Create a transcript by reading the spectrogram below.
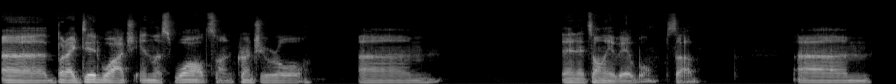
uh, but I did watch Endless Waltz on Crunchyroll, um, and it's only available sub. Um,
